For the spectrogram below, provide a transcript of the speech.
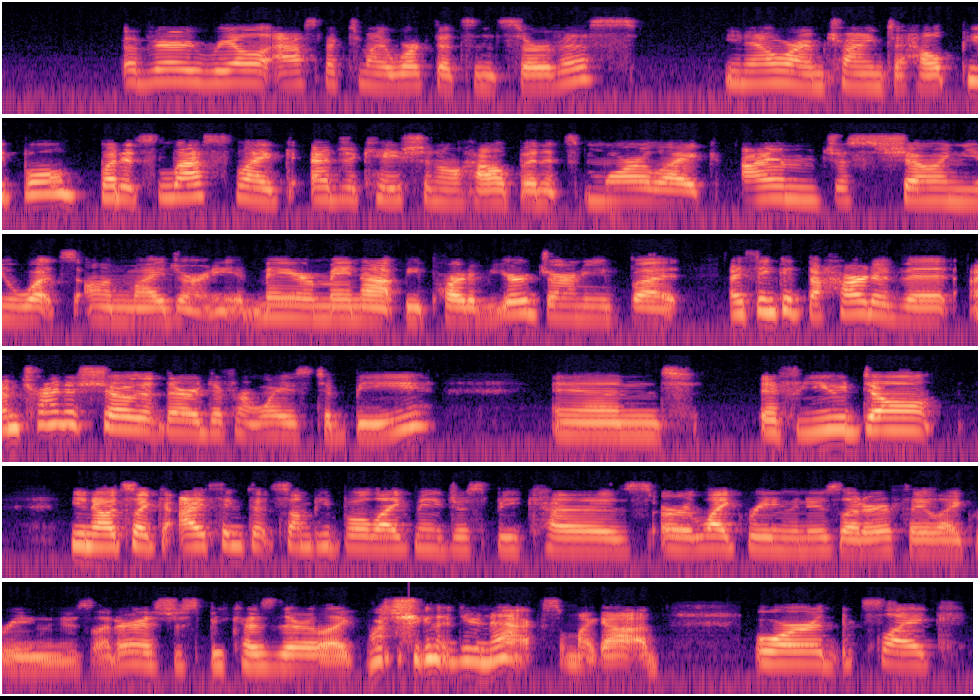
a very real aspect to my work that's in service you know, where I'm trying to help people, but it's less like educational help and it's more like I'm just showing you what's on my journey. It may or may not be part of your journey, but I think at the heart of it, I'm trying to show that there are different ways to be. And if you don't, you know, it's like I think that some people like me just because, or like reading the newsletter, if they like reading the newsletter, it's just because they're like, what's she going to do next? Oh my God. Or it's like,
